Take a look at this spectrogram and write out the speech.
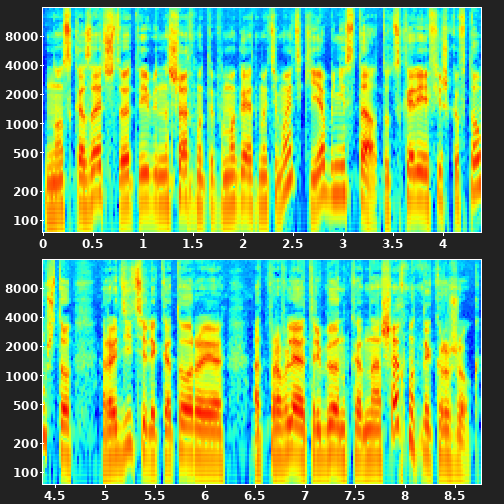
Но сказать, что это именно шахматы помогают математике, я бы не стал. Тут скорее фишка в том, что родители, которые отправляют ребенка на шахматный кружок,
